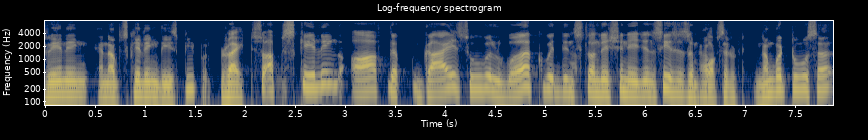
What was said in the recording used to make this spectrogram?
training and upskilling these people? Right. So upscaling of the guys who will work with installation agencies is important. Absolutely. Number two, sir,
